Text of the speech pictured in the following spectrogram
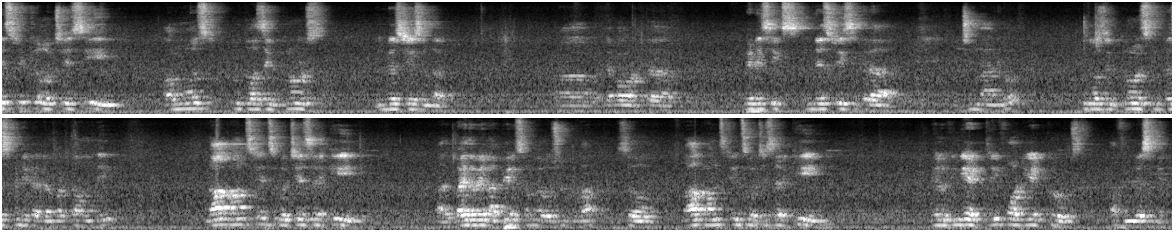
డిస్ట్రిక్ట్లో వచ్చేసి almost two thousand crores invest చేసి ఉన్నారు. అబౌట్ ట్వంటీ సిక్స్ ఇండస్ట్రీస్ ఇక్కడ వచ్చిన దాంట్లో టూ థౌజండ్ క్రోడ్స్ ఇన్వెస్ట్మెంట్ ఇక్కడ కనబడతా ఉంది. నా కాన్స్టిట్యున్సీకి వచ్చేసరికి బై ద వే నా పేరు సొంత సో ఆ కాన్స్టిట్యూన్సీ వచ్చేసరికి looking at three forty eight crores of investment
